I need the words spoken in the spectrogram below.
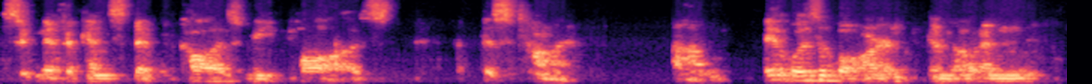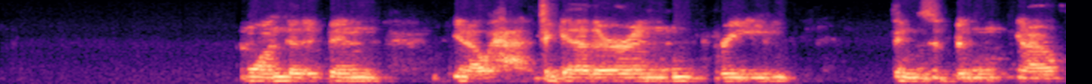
significance that would cause me pause at this time. Um, it was a barn, you know, and one that had been, you know, hacked together and re, things had been, you know,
